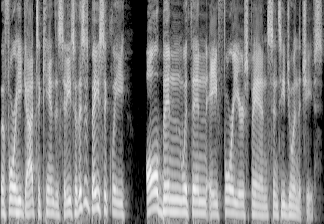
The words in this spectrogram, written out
before he got to Kansas City. So this has basically all been within a four year span since he joined the Chiefs.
